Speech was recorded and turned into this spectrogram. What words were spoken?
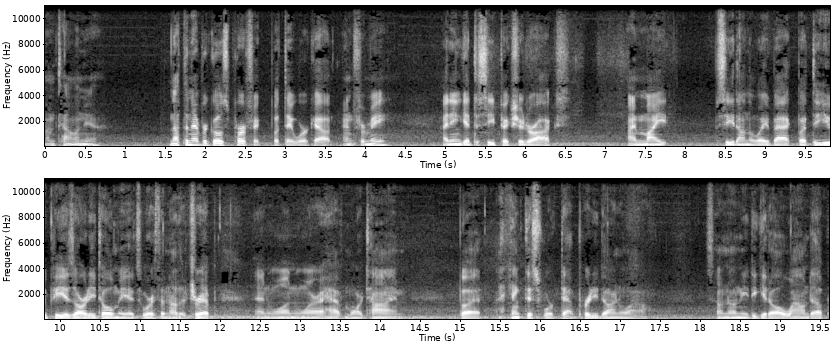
I'm telling you. Nothing ever goes perfect, but they work out. And for me, I didn't get to see pictured rocks. I might see it on the way back, but the UP has already told me it's worth another trip and one where I have more time. But I think this worked out pretty darn well. So no need to get all wound up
